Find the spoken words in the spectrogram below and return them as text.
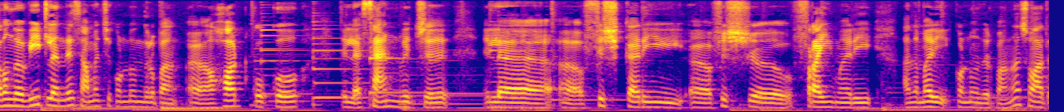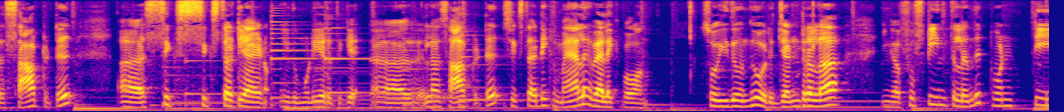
அவங்க வீட்டிலேருந்தே சமைச்சு கொண்டு வந்திருப்பாங்க. ஹாட் கொக்கோ இல்லை சாண்ட்விட்சு இல்லை ஃபிஷ் கறி ஃபிஷ் ஃப்ரை மாதிரி அந்த மாதிரி கொண்டு வந்திருப்பாங்க. ஸோ அதை சாப்பிட்டுட்டு சிக்ஸ் சிக்ஸ் தேர்ட்டி ஆகிடும் இது முடியறதுக்கு. எல்லாம் சாப்பிட்டுட்டு சிக்ஸ் தேர்ட்டிக்கு மேலே வேலைக்கு போவாங்க. ஸோ இது வந்து ஒரு ஜென்ரலாக இங்கே ஃபிஃப்டீன்த்துலேருந்து டுவெண்ட்டி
